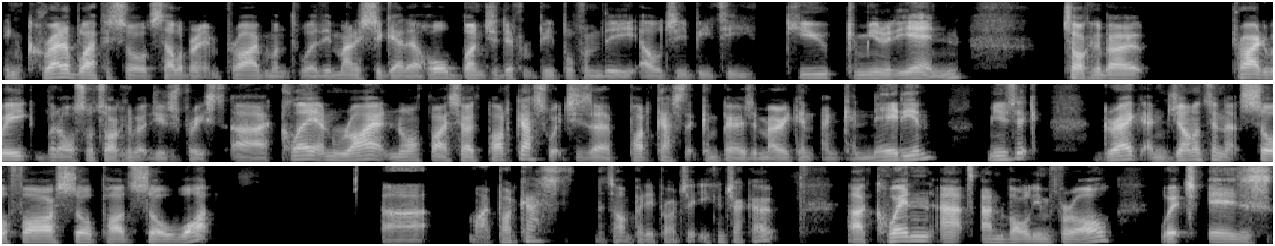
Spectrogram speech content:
incredible episodes celebrating Pride Month where they managed to get a whole bunch of different people from the LGBTQ community in talking about Pride Week, but also talking about Judas Priest. Uh, Clay and Riot North by South podcast, which is a podcast that compares American and Canadian music. Greg and Jonathan at So Far, So Pod, So What. Uh, my podcast, the Tom Petty Project, you can check out. Uh, Quinn at And Volume for All, which is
